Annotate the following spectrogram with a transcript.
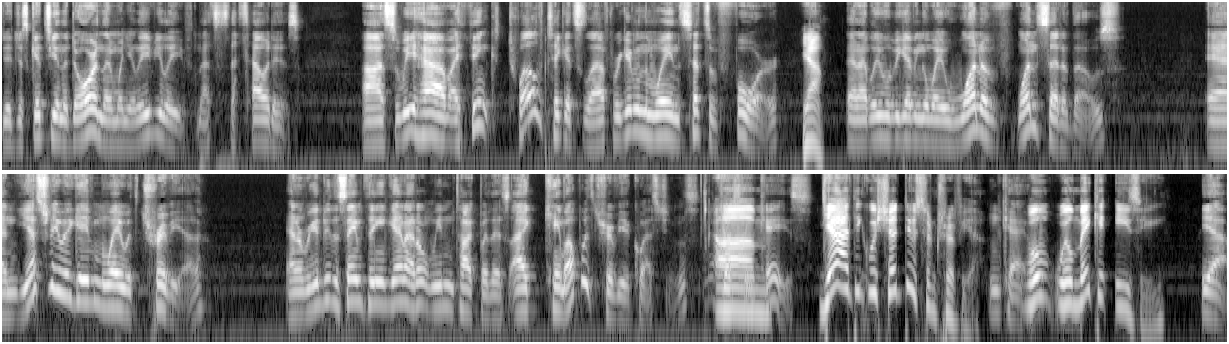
It just gets you in the door, and then when you leave, you leave. That's that's how it is. Uh, so we have, I think, twelve tickets left. We're giving them away in sets of four, Yeah. and I believe we'll be giving away one of one set of those. And yesterday we gave them away with trivia. And are we gonna do the same thing again? I don't. We didn't talk about this. I came up with trivia questions just Um, in case. Yeah, I think we should do some trivia. Okay. We'll we'll make it easy. Yeah.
